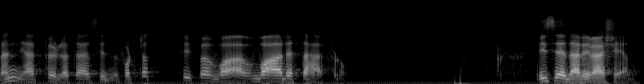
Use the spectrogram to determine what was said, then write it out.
Men jeg føler at jeg er synder fortsatt. Type, hva, hva er dette her for noe? Vi ser der i vers 1.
